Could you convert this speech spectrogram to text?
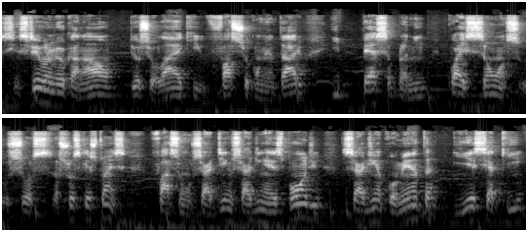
Se inscreva no meu canal, dê o seu like, faça o seu comentário e peça para mim quais são as, suas, as suas questões. Faça um Sardinha, Sardinha responde, Sardinha comenta e esse aqui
